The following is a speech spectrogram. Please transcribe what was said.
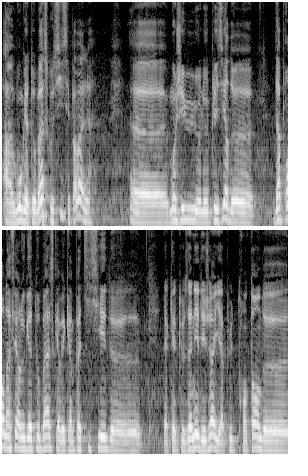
Ah, un bon gâteau basque aussi, c'est pas mal. Euh, moi, j'ai eu le plaisir de d'apprendre à faire le gâteau basque avec un pâtissier de il y a quelques années déjà, il y a plus de 30 ans, de,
